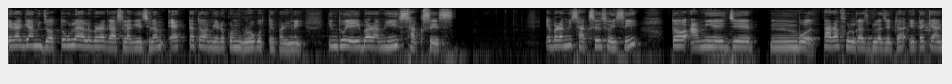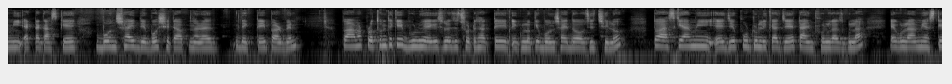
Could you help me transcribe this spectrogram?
এর আগে আমি যতগুলো অ্যালোভেরা গাছ লাগিয়েছিলাম, একটাতেও আমি এরকম গ্রো করতে পারি নাই। কিন্তু এইবার আমি সাকসেস। এবার আমি সাকসেস হয়েছি। তো আমি এই যে তারা ফুল গাছগুলো যেটা, এটাকে আমি একটা গাছকে বনসাই দেব, সেটা আপনারা দেখতেই পারবেন। তো আমার প্রথম থেকেই ভুল হয়ে গেছিল যে ছোটো থাকতেই এগুলোকে বনসাই দেওয়া উচিত ছিল। তো আজকে আমি এই যে পুটুলিকা যে টাইম ফুল গাছগুলা, এগুলো আমি আজকে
